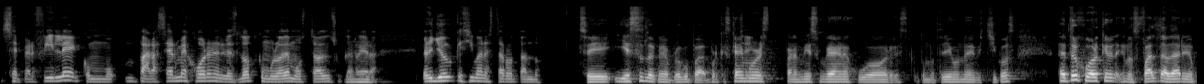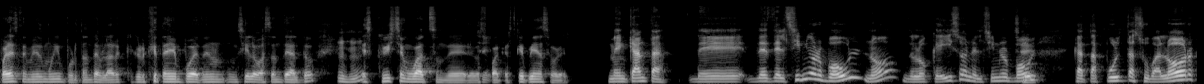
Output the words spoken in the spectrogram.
se perfile como para ser mejor en el slot, como lo ha demostrado en su carrera. Pero yo creo que sí van a estar rotando. Sí, y eso es lo que me preocupa, porque Sky Sí. Moore para mí es un gran jugador, es como te digo, uno de mis chicos. Otro jugador que, nos falta hablar y me parece que también es muy importante hablar, que creo que también puede tener un, cielo bastante alto, es Christian Watson de, de los Sí. Packers. ¿Qué piensas sobre él? Me encanta. De, desde el Senior Bowl, ¿no? De lo que hizo en el Senior Bowl, catapulta su valor.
